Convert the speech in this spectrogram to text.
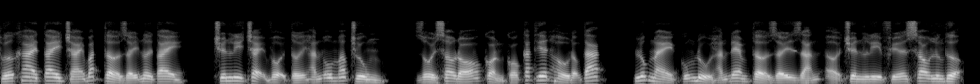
Hứa khai tay trái bắt tờ giấy nơi tay, chuyên ly chạy vội tới hắn ôm ấp chung, rồi sau đó còn có cắt thiết hầu động tác, lúc này cũng đủ hắn đem tờ giấy dán ở chuyên ly phía sau lưng thượng.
